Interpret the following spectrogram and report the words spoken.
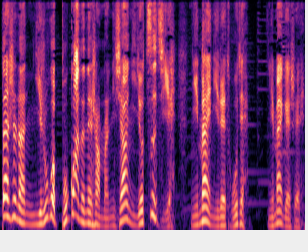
但是呢，你如果不挂在那上面，你想想你就自己你卖你这图去，你卖给谁？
